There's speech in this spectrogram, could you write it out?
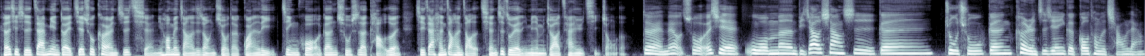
可是其实，在面对接触客人之前，你后面讲的这种酒的管理、进货跟厨师的讨论，其实，在很早很早的前置作业里面，你们就要参与其中了。对，没有错。而且我们比较像是跟主厨跟客人之间一个沟通的桥梁。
